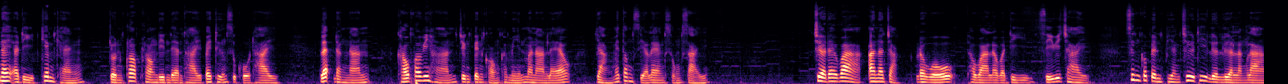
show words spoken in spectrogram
ในอดีตเข้มแข็ง จนครอบครองดินแดนไทยไปถึงสุโขทัยและดังนั้น เขาพระวิหารจึงเป็นของเขมรมานานแล้ว อย่างไม่ต้องเสียแรงสงสัย เชื่อได้ว่าอาณาจักรระโวทวารวดีศรีวิชัย ซึ่งก็เป็นเพียงชื่อที่เลือนเลือนลาง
